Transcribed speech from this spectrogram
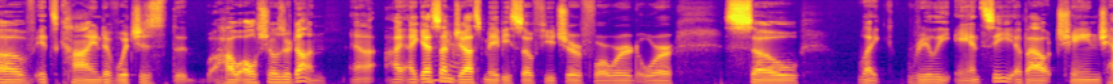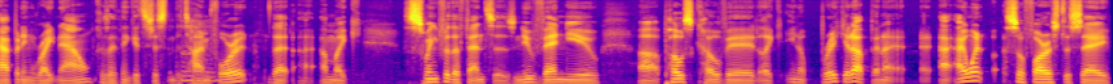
of its kind, of which is the, how all shows are done. And I, I guess I'm just maybe so future forward or so like really antsy about change happening right now because I think it's just the time for it that I, I'm like swing for the fences, new venue, uh, post COVID, like you know, break it up. And I I went so far as to say.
